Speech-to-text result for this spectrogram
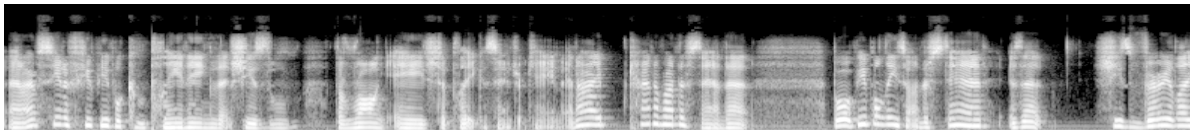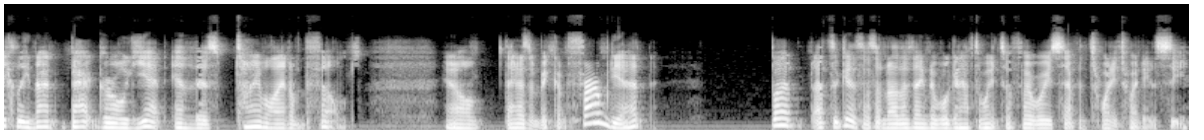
And I've seen a few people complaining that she's the wrong age to play Cassandra Cain, and I kind of understand that. But what people need to understand is that she's very likely not Batgirl yet in this timeline of the films. You know, that hasn't been confirmed yet, but that's a guess. That's another thing that we're gonna have to wait until February 7th, 2020 to see.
